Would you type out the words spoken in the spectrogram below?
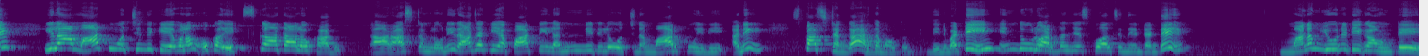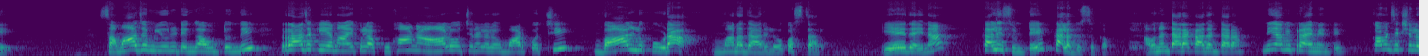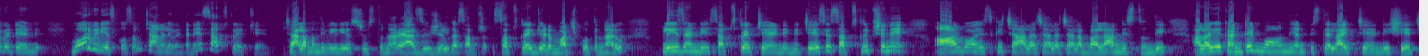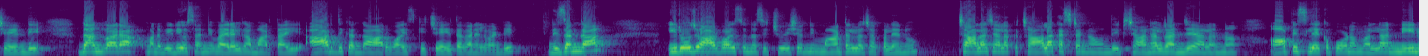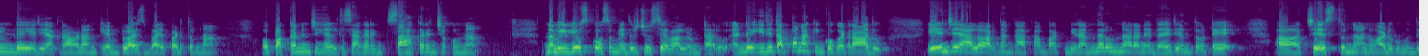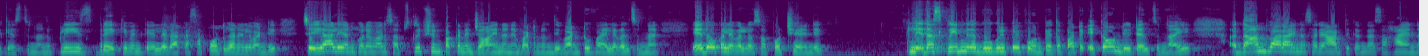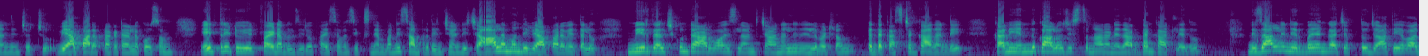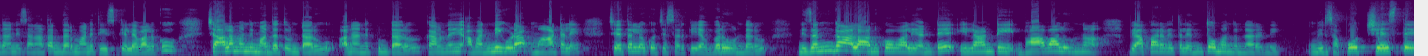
ఇలా మార్పు వచ్చింది కేవలం ఒక ఎక్స్ ఖాతాలో కాదు. ఆ రాష్ట్రంలోని రాజకీయ పార్టీలన్నిటిలో వచ్చిన మార్పు ఇది అని స్పష్టంగా అర్థమవుతుంది. దీన్ని బట్టి హిందువులు అర్థం చేసుకోవాల్సింది ఏంటంటే మనం యూనిటీగా ఉంటే సమాజం యూనిటీగా ఉంటుంది రాజకీయ నాయకుల కుహాన ఆలోచనలలో మార్పు వచ్చి వాళ్ళు కూడా మన దారిలోకి వస్తారు. ఏదైనా కలిసి ఉంటే కలదు సుఖం. అవునంటారా? కాదంటారా? మీ అభిప్రాయం ఏంటి? కామెంట్ సెక్షన్లో పెట్టేయండి. మోర్ వీడియోస్ కోసం ఛానల్ వెంటనే సబ్స్క్రైబ్ చేయండి. చాలా మంది వీడియోస్ చూస్తున్నారు. యాజ్ యూజువల్గా సబ్స్క్రైబ్ చేయడం మర్చిపోతున్నారు. ప్లీజ్ అండి సబ్స్క్రైబ్ చేయండి. మీరు చేసే సబ్స్క్రిప్షనే ఆర్ వాయిస్కి చాలా చాలా చాలా బలాన్ని ఇస్తుంది. అలాగే కంటెంట్ బాగుంది అనిపిస్తే లైక్ చేయండి షేర్ చేయండి. దాని ద్వారా మన వీడియోస్ అన్ని వైరల్గా మారుతాయి. ఆర్థికంగా ఆర్ వాయిస్కి చేయుతగా నిలవండి. నిజంగా ఈరోజు ఆర్ వాయిస్ ఉన్న సిచ్యువేషన్ని మాటల్లో చెప్పలేను. చాలా చాలా చాలా కష్టంగా ఉంది. ఛానల్ రన్ చేయాలన్నా ఆఫీస్ లేకపోవడం వల్ల నేనుండే ఏరియాకి రావడానికి ఎంప్లాయీస్ భయపడుతున్నా ఓ పక్క నుంచి హెల్త్ సహకరి సహకరించకున్నా నా వీడియోస్ కోసం ఎదురు చూసే వాళ్ళు ఉంటారు. అండ్ ఇది తప్ప నాకు ఇంకొకటి రాదు. ఏం చేయాలో అర్థం కాక బట్ మీరందరూ ఉన్నారనే ధైర్యంతో చేస్తున్నాను అడుగు ముందుకేస్తున్నాను. ప్లీజ్ బ్రేక్ ఈవెన్కి వెళ్ళేదాకా సపోర్ట్గా నిలవండి. చేయాలి అనుకునేవారు సబ్స్క్రిప్షన్ పక్కనే జాయిన్ అనే బటన్ ఉంది. వన్ టు ఫైవ్ లెవెల్స్ ఉన్నాయి. ఏదో ఒక లెవెల్లో సపోర్ట్ చేయండి. లేదా స్క్రీన్ మీద గూగుల్ పే ఫోన్పేతో పాటు అకౌంట్ డీటెయిల్స్ ఉన్నాయి. దాని ద్వారా అయినా సరే ఆర్థికంగా సహాయాన్ని అందించవచ్చు వ్యాపార ప్రకటనల కోసం eight three two eight five double zero five seven six నెంబర్ని సంప్రదించండి. చాలా మంది వ్యాపారవేత్తలు మీరు తెలుసుకుంటే ఆర్ వాయిస్ లాంటి ఛానల్ని నిలబెట్టడం పెద్ద కష్టం కాదండి. కానీ ఎందుకు ఆలోచిస్తున్నారు అనేది అర్థం కావట్లేదు. నిజాల్ని నిర్భయంగా చెప్తూ జాతీయవాదాన్ని సనాతన ధర్మాన్ని తీసుకెళ్ళే వాళ్ళకు చాలామంది మద్దతు ఉంటారు అని అనుకుంటారు. కానీ అవన్నీ కూడా మాటలే. చేతల్లోకి వచ్చేసరికి ఎవ్వరూ ఉండరు. నిజంగా అలా అనుకోవాలి అంటే ఇలాంటి భావాలు ఉన్న వ్యాపారవేత్తలు ఎంతోమంది ఉన్నారండి. మీరు సపోర్ట్ చేస్తే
